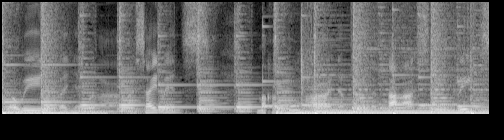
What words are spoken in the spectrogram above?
gawin ang kanyang mga assignments, makakuha ng mga taas na grades,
